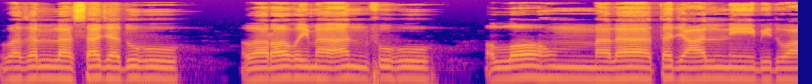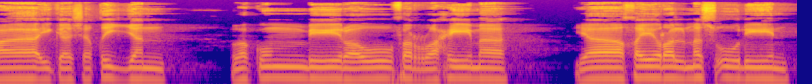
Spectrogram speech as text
وذل سجده ورغم أنفه اللهم لا تجعلني بدعائك شقيا وكن بي رؤوفا رحيما يا خير المسؤولين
